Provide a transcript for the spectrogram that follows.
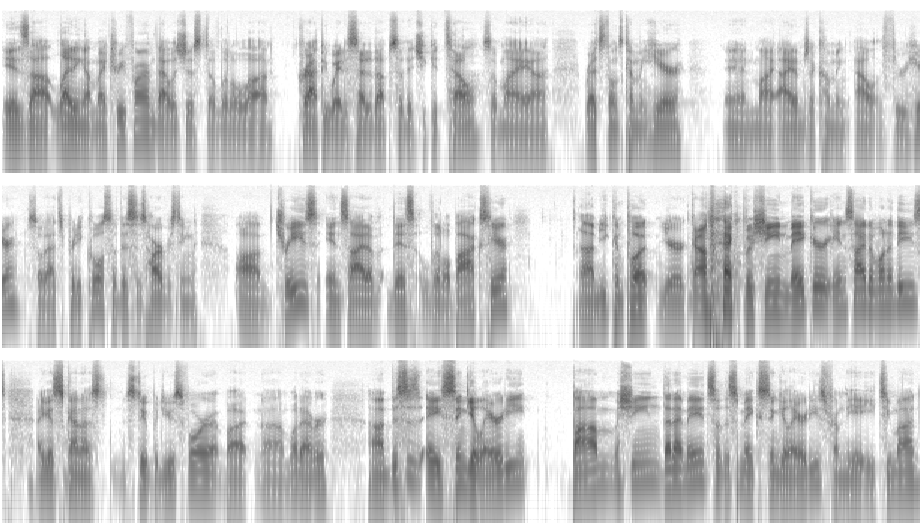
is uh, lighting up my tree farm. That was just a little uh, crappy way to set it up so that you could tell. So my uh, redstone's coming here and my items are coming out through here. So that's pretty cool. So this is harvesting um, trees inside of this little box here. Um, you can put your compact machine maker inside of one of these. I guess it's kind of stupid use for it, but uh, whatever. Uh, this is a singularity bomb machine that I made. So this makes singularities from the AE2 mod.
